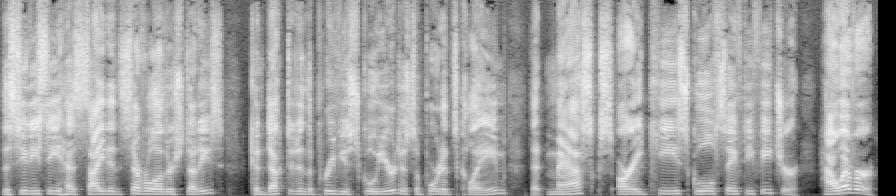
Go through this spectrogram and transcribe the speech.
The CDC has cited several other studies conducted in the previous school year to support its claim that masks are a key school safety feature. However,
